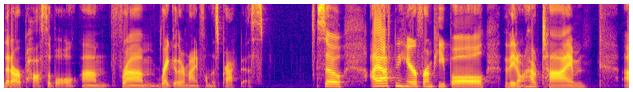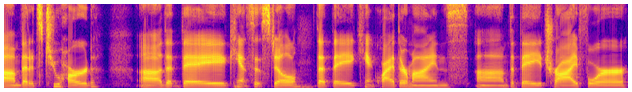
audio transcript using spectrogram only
that are possible um, from regular mindfulness practice. So I often hear from people that they don't have time, um, that it's too hard, uh, that they can't sit still, that they can't quiet their minds, um, that they try for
